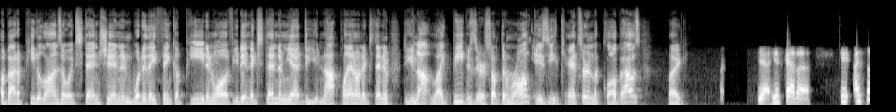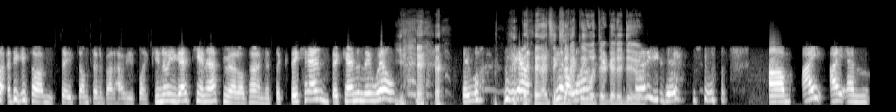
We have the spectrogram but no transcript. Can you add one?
about a Pete Alonso extension and what do they think of Pete? And well, if you didn't extend him yet, do you not plan on extending him? Do you not like Pete? Is there something wrong? Is he a cancer in the clubhouse? Like, Yeah, he's got a. He, I saw. I think I saw him say something about how he's like, you know, you guys can't ask me that all the time. It's like they can, they can, and they will. yeah, They will. Got- that's we got a exactly what they're gonna do. You do? Um, I I am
